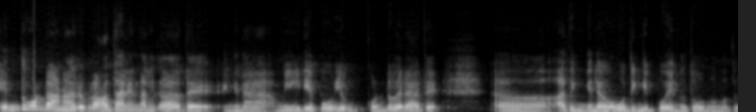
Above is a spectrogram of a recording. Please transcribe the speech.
എന്തുകൊണ്ടാണ് ഒരു പ്രാധാന്യം നൽകാതെ ഇങ്ങനെ മീഡിയ പോലും കൊണ്ടുവരാതെ അതിങ്ങനെ ഒതുങ്ങിപ്പോയെന്ന് തോന്നുന്നത്?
